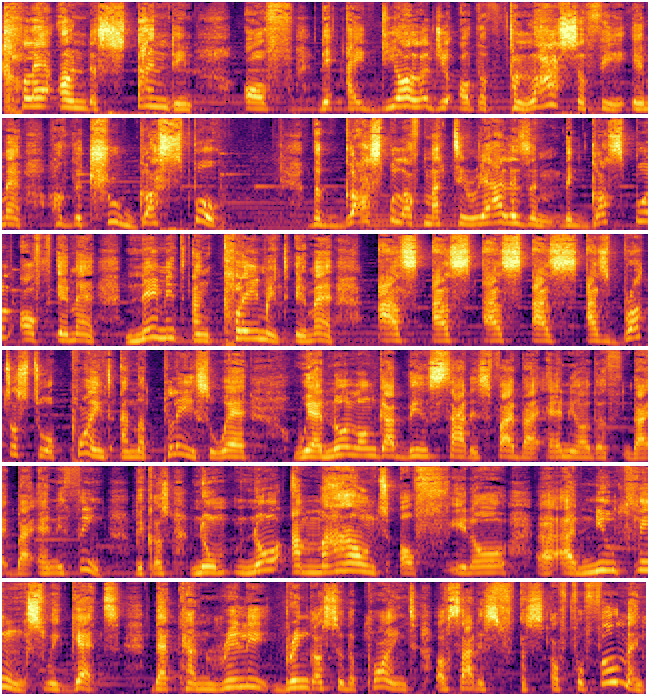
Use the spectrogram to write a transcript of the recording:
clear understanding of the ideology or the philosophy, amen, of the true gospel the gospel of materialism, the gospel of amen, name it and claim it, amen, as as as as as brought us to a point and a place where we are no longer being satisfied by any other by, by anything. Because no no amount of you know uh, uh, new things we get that can really bring us to the point of satisfaction of fulfillment.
